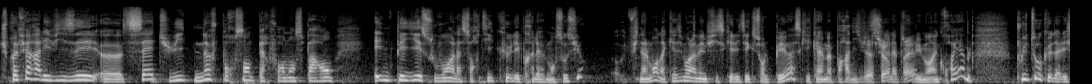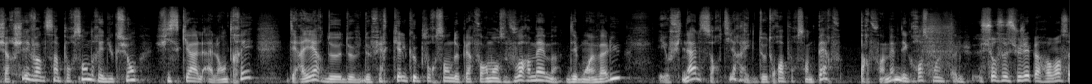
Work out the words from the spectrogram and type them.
Je préfère aller viser 7, 8, 9% de performance par an et ne payer souvent à la sortie que les prélèvements sociaux finalement, on a quasiment la même fiscalité que sur le PEA, ce qui est quand même un paradis fiscal absolument incroyable, plutôt que d'aller chercher 25% de réduction fiscale à l'entrée, derrière de, de, faire quelques pourcents de performance, voire même des moins-values, et au final sortir avec 2-3% de perf, parfois même des grosses moins-values. Sur ce sujet performance,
